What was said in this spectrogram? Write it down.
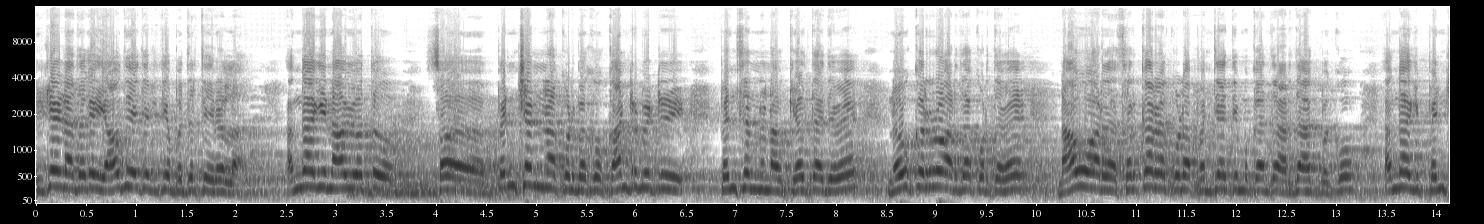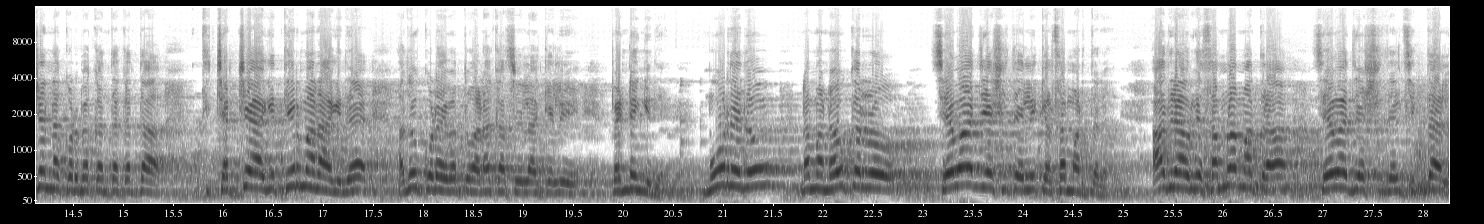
ರಿಟೈರ್ಡ್ ಆದಾಗ ಯಾವುದೇ ರೀತಿಯ ಭದ್ರತೆ ಇರಲ್ಲ. ಹಂಗಾಗಿ ನಾವು ಇವತ್ತು ಸ, ಪೆನ್ಷನ್ನ ಕೊಡಬೇಕು. ಕಾಂಟ್ರಿಬ್ಯೂಟ್ರಿ ಪೆನ್ಷನ್ನ ನಾವು ಕೇಳ್ತಾ ಇದ್ದೇವೆ. ನೌಕರರು ಅರ್ಧ ಕೊಡ್ತೇವೆ. ನಾವು ಅರ್ಧ, ಸರ್ಕಾರ ಕೂಡ ಪಂಚಾಯತಿ ಮುಖಾಂತರ ಅರ್ಧ ಹಾಕಬೇಕು. ಹಂಗಾಗಿ ಪೆನ್ಷನ್ನ ಕೊಡಬೇಕಂತಕ್ಕಂಥ ಚರ್ಚೆ ಆಗಿ ತೀರ್ಮಾನ ಆಗಿದೆ. ಅದು ಕೂಡ ಇವತ್ತು ಹಣಕಾಸು ಇಲಾಖೆಯಲ್ಲಿ ಪೆಂಡಿಂಗ್ ಇದೆ. ಮೂರನೇದು, ನಮ್ಮ ನೌಕರರು ಸೇವಾ ಜ್ಯೇಷ್ಠತೆಯಲ್ಲಿ ಕೆಲಸ ಮಾಡ್ತಾರೆ. ಆದರೆ ಅವ್ರಿಗೆ ಸಂಬಳ ಮಾತ್ರ ಸೇವಾ ಜ್ಯೇಷ್ಠತೆಯಲ್ಲಿ ಸಿಗ್ತಾ ಇಲ್ಲ.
